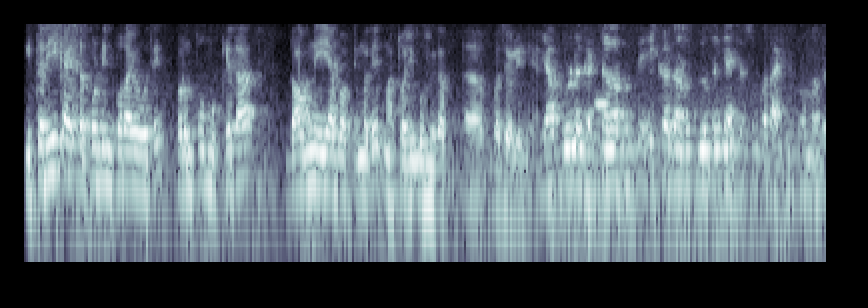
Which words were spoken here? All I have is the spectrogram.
इतरही काही सपोर्टिंग पुरावे होते परंतु मुख्यतः डॉगने या बाबतीमध्ये महत्त्वाची भूमिका बजावलेली आहे. या पूर्ण घटनेला फक्त एकच आरोपी होता की याच्यासोबत आणखी पण होता?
